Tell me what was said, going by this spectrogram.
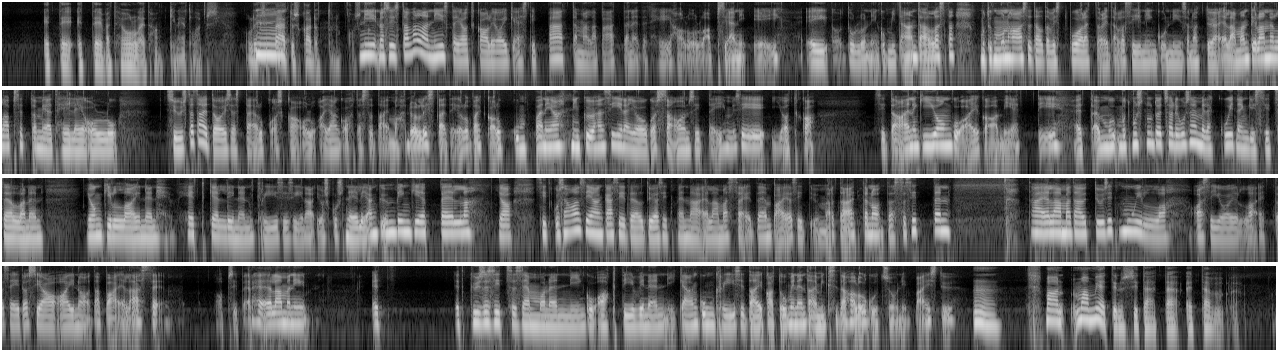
ette, etteivät he olleet hankkineet lapsia? Oliko se Mm. päätös kadottunut koskaan? Niin, no siis tavallaan niistä, jotka oli oikeasti päättämällä päättäneet, että he ei halua lapsia, niin ei. Ei tullut niin kuin mitään tällaista. Mutta kun mun haastateltavista puolet oli tällaisia niin, kuin niin sanottuja elämäntilanne lapsettomia, että heillä ei ollut syystä tai toisesta ei ollut koskaan ollut ajankohtaista tai mahdollista, että ei ollut vaikka ollut kumppania, niin kyllähän siinä joukossa on sitten ihmisiä, jotka sitä ainakin jonkun aikaa miettii. Että, Mutta musta tuntuu, että se oli useimmille kuitenkin sit sellainen jonkinlainen hetkellinen kriisi siinä joskus 40 kieppeillä. Ja sitten kun se asia on käsitelty ja sitten mennään elämässä eteenpäin ja sitten ymmärtää, että no tässä sitten tämä elämä täyttyy sitten muilla asioilla, että se ei tosiaan ole ainoa tapa elää se lapsiperhe-elämä, niin että et kyllä se sitten se semmoinen niinku aktiivinen ikään kuin kriisi tai katuminen tai miksi sitä haluaa kutsua, niin väistyy. Mm. Mä, oon, mä oon miettinyt sitä, että, että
